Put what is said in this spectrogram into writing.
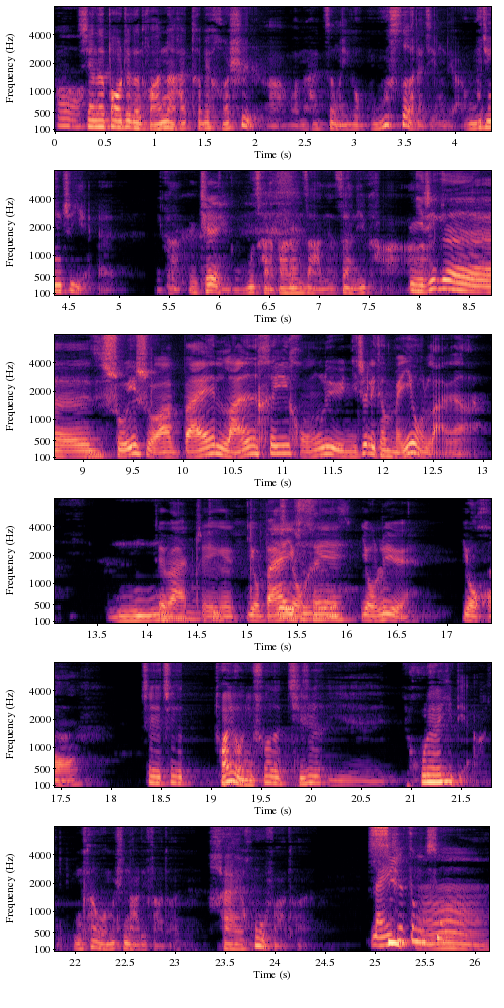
哦现在报这个团呢还特别合适啊，我们还赠了一个无色的景点——乌金之眼。你看，你这这个五彩斑斓赞赞迪卡啊，你这个数一数啊，白蓝黑红绿，你这里头没有蓝啊，嗯，对吧？这个有白有黑有绿有红，这这个团友你说的其实也忽略了一点啊。你看我们是哪里发团？海户发团。蓝 C 是赠送、嗯，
